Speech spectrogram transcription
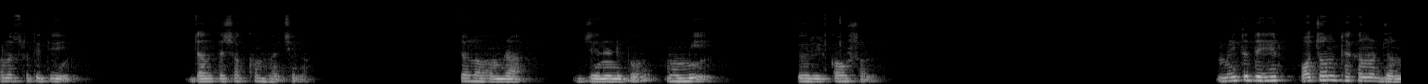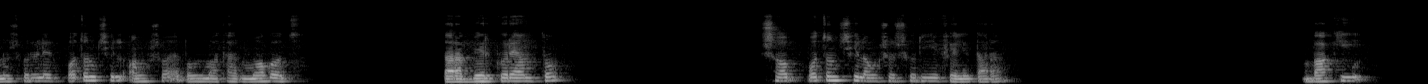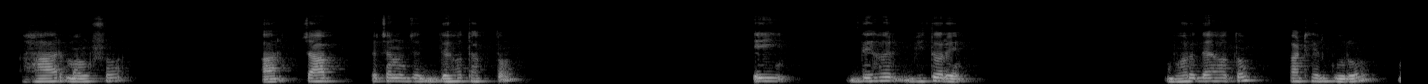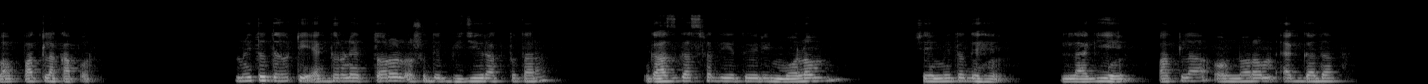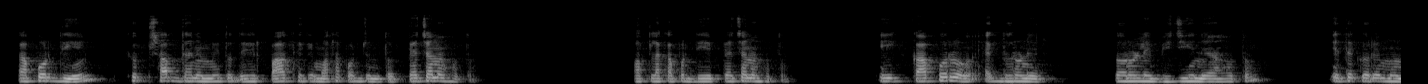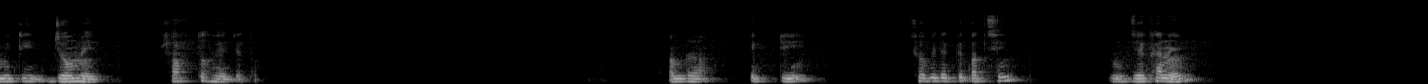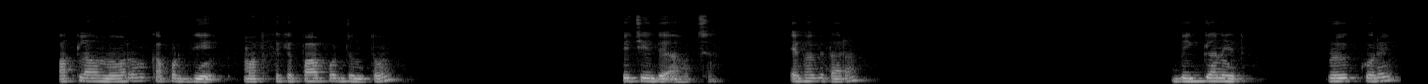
ফলশ্রুতিটি জানতে সক্ষম হয়েছিল। চলো আমরা জেনে নিব মমি তৈরির কৌশল। মৃতদেহের পচন ঠেকানোর জন্য শরীরের পচনশীল অংশ এবং মাথার মগজ তারা বের করে আনতো। সব পচনশীল অংশ সরিয়ে ফেলে তারা। বাকি হাড়, মাংস আর চাপ পেঁচানো যে দেহ থাকতো, এই দেহের ভিতরে ভরে দেওয়া হতো কাঠের গুঁড়ো বা পাতলা কাপড়। মৃতদেহটি এক ধরনের তরল ওষুধে ভিজিয়ে রাখতো তারা। গাছগাছরা দিয়ে তৈরি মলম সেই মৃতদেহে লাগিয়ে পাতলা ও নরম এক গাদা কাপড় দিয়ে খুব সাবধানে মৃতদেহের পা থেকে মাথা পর্যন্ত পেঁচানো হতো। পাতলা কাপড় দিয়ে পেঁচানো হতো। এই কাপড়ও এক ধরনের তরলে ভিজিয়ে নেওয়া হতো। এতে করে মমিটি জমে শক্ত হয়ে যেত। আমরা একটি ছবি দেখতে পাচ্ছি, যেখানে পাতলা ও নরম কাপড় দিয়ে মাথা থেকে পা পর্যন্ত পেঁচিয়ে দেওয়া হচ্ছে। এভাবে তারা বিজ্ঞানের প্রয়োগ করে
